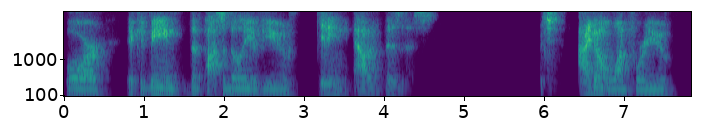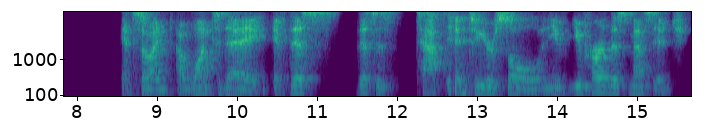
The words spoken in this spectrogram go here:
or it could mean the possibility of you getting out of business, which I don't want for you. And so I, I want today, if this this is tapped into your soul and you've, you've heard this message,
